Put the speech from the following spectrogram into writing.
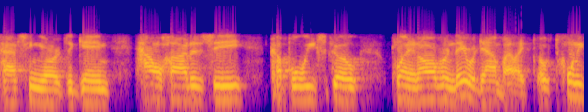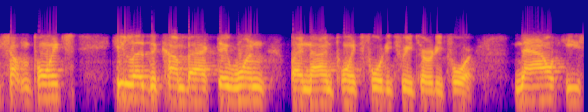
passing yards a game. How hot is he? A couple weeks ago, playing Auburn, they were down by like oh, 20 something points. He led the comeback. They won by nine points, 43 34. Now he's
